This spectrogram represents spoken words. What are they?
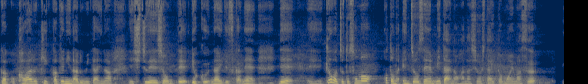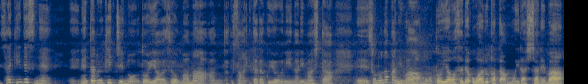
がこう変わるきっかけになるみたいなシチュエーションってよくないですかね。で、えー、今日はちょっとそのことの延長線みたいなお話をしたいと思います。最近ですね、レンタルキッチンの問い合わせをまあまあ、あの、たくさんいただくようになりました。えー、その中にはもう問い合わせで終わる方もいらっしゃれば、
